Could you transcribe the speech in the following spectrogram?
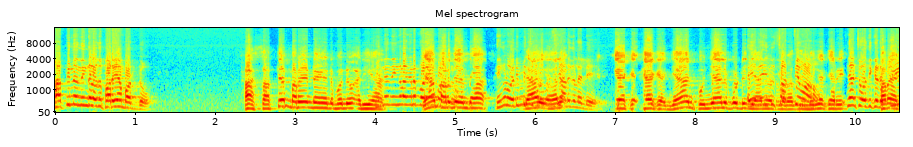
ആ പിന്നെ നിങ്ങൾ അത് പറയാൻ പാടുണ്ടോ? ആ സത്യം പറയണ്ടേ എന്റെ പൊന്നു അനിയ? ഞാൻ പറഞ്ഞ എന്താ? നിങ്ങൾ ഒരുമിച്ച് ഞാൻ? കേക്ക് കുഞ്ഞാലിക്കുട്ടി ഞാൻ നിങ്ങൾക്ക് സത്യമാണോ? ഞാൻ ചോദിക്കട്ടെ, പറയാം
